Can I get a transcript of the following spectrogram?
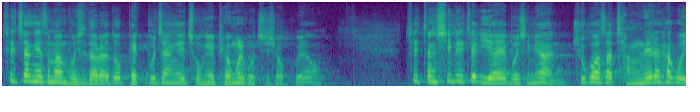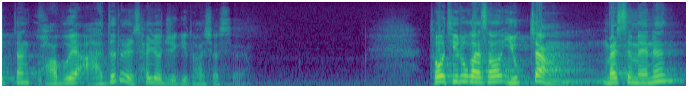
7장에서만 보시더라도 백부장의 종의 병을 고치셨고요. 7장 11절 이하에 보시면 죽어서 장례를 하고 있던 과부의 아들을 살려주기도 하셨어요. 더 뒤로 가서 6장 말씀에는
